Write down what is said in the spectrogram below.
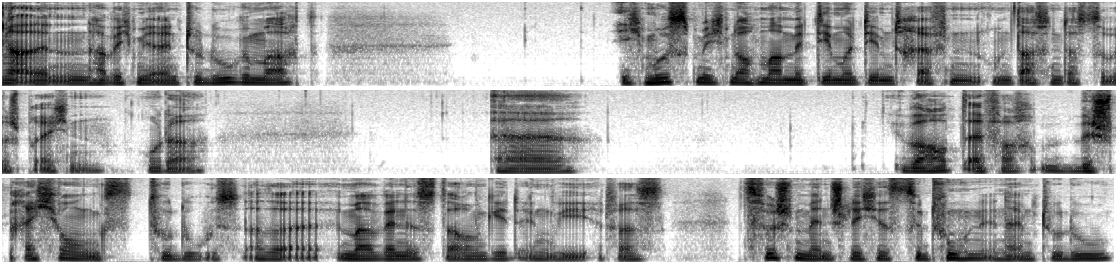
Ja, dann habe ich mir ein To-Do gemacht. Ich muss mich nochmal mit dem und dem treffen, um das und das zu besprechen. Oder äh, überhaupt einfach Besprechungs-To-Dos. Also immer wenn es darum geht, irgendwie etwas Zwischenmenschliches zu tun in einem To-Do,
